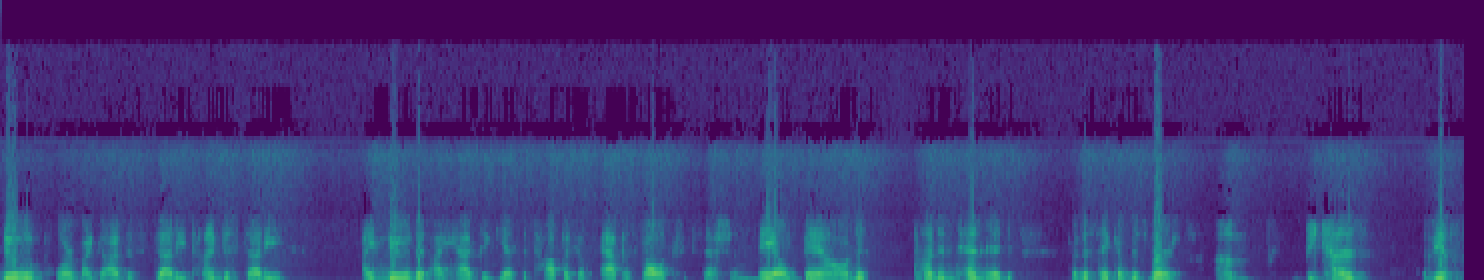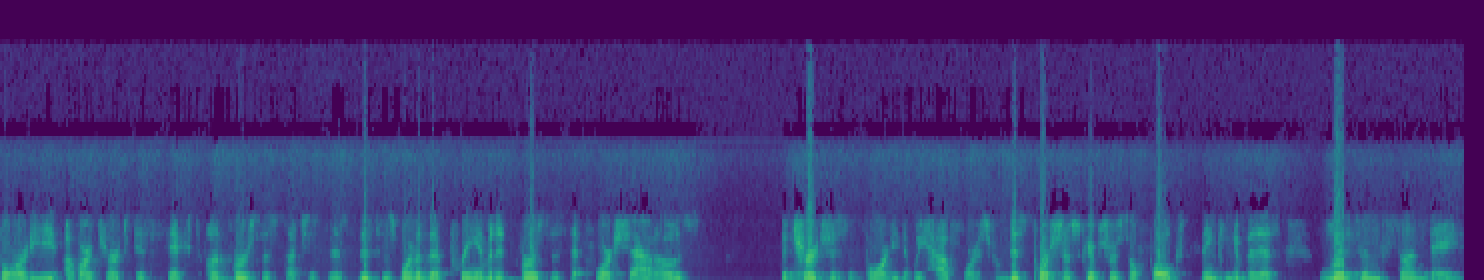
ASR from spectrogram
new implored by God to study, time to study, I knew that I had to get the topic of apostolic succession nailed down, pun intended, for the sake of this verse, um, because the authority of our church is fixed on verses such as this. This is one of the preeminent verses that foreshadows the church's authority that we have for us from this portion of Scripture. So, folks, thinking of this, listen Sunday,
